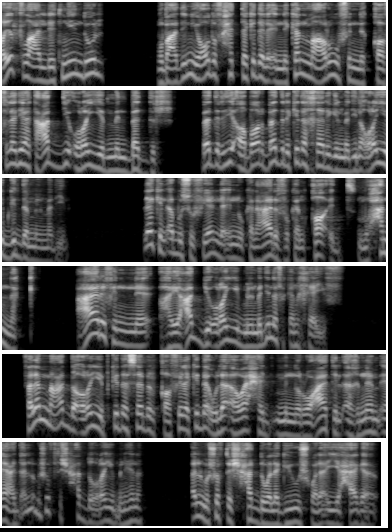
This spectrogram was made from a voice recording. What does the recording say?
فيطلع الاتنين دول وبعدين يقعدوا في حتة كده لأن كان معروف إن القافلة دي هتعدي قريب من بدر. بدر دي آبار بدر كده خارج المدينة قريب جدا من المدينة. لكن أبو سفيان لأنه كان عارف وكان قائد محنك عارف إن هيعدي قريب من المدينة فكان خايف. فلما عدى قريب كده ساب القافلة كده ولقى واحد من رعاة الأغنام قاعد قال له ما شفتش حد قريب من هنا؟ قال له ما شفتش حد ولا جيوش ولا أي حاجة.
